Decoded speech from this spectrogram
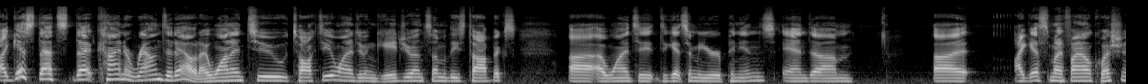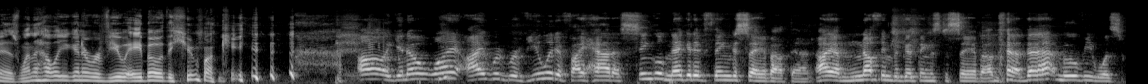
I guess that's that kind of rounds it out. I wanted to talk to you. I wanted to engage you on some of these topics. Uh, I wanted to, to get some of your opinions, and um, uh, I guess my final question is: When the hell are you going to review Abo the Hue Monkey? Oh, you know what? I would review it if I had a single negative thing to say about that. I have nothing but good things to say about that. That movie was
